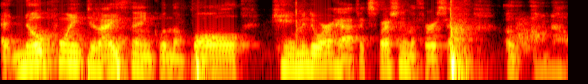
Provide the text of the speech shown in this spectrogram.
At no point did I think when the ball came into our half, especially in the first half, of oh no.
